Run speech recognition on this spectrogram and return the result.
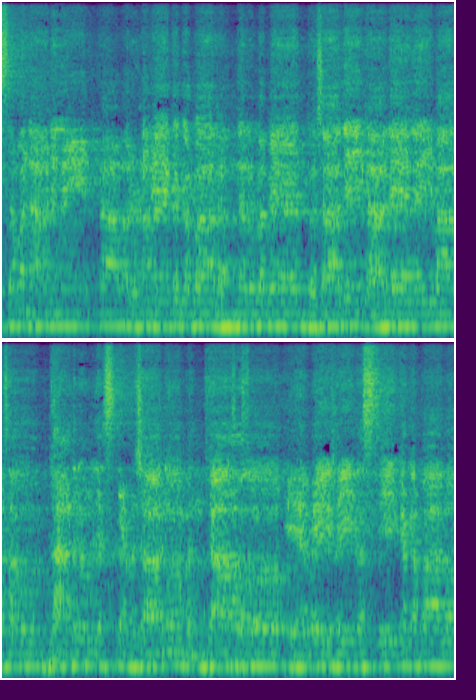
सवनानि नेत्रावरुणमेककपालम् निर्वपेद्वशादे कालेनैवासौ भ्रातृयस्य वशानो बन्ध्यासो एवैषैकस्यैककपालो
